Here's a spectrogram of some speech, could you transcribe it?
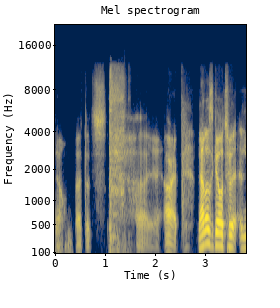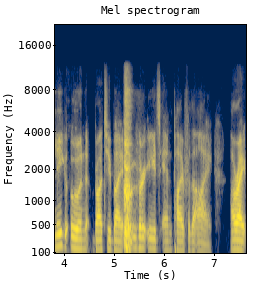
no. That that's. Uh, yeah. All right. Now let's go to League 1, brought to you by Uber Eats and Pie for the Eye. All right.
